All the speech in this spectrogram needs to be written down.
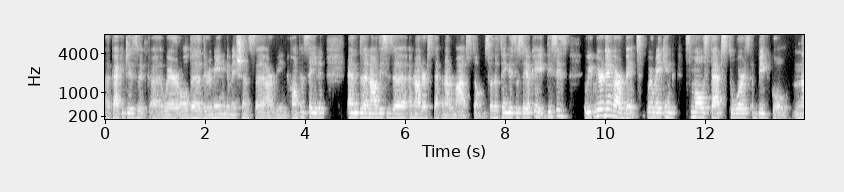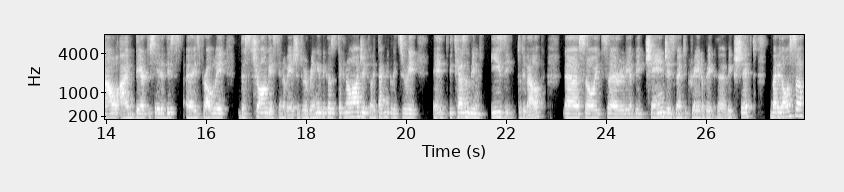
uh, packages with, uh, where all the, the remaining emissions uh, are being compensated. And uh, now this is a, another step, another milestone. So the thing is to say, okay, this is we, we are doing our bit. We're making small steps towards a big goal. Now I dare to say that this is probably the strongest innovation we're bringing because technologically, technically, it's really it, it hasn't been easy to develop. Uh, so it's uh, really a big change. It's going to create a big, uh, big shift, but it also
